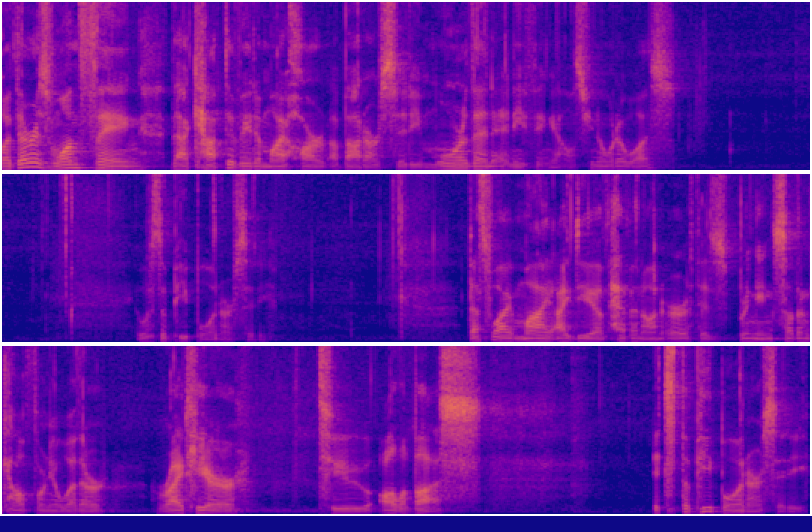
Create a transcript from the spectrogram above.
But there is one thing that captivated my heart about our city more than anything else. You know what it was? It was the people in our city. That's why my idea of heaven on earth is bringing Southern California weather right here to all of us. It's the people in our city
